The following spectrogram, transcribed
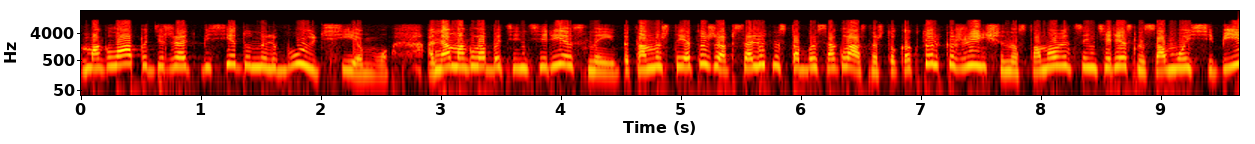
могла поддержать беседу на любую тему, она могла быть интересной, потому что я тоже абсолютно с тобой согласна, что как только женщина становится интересна самой себе,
